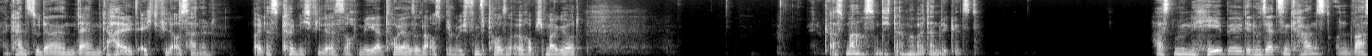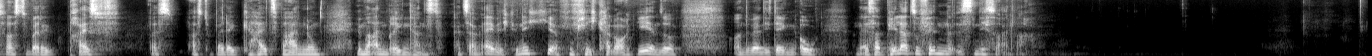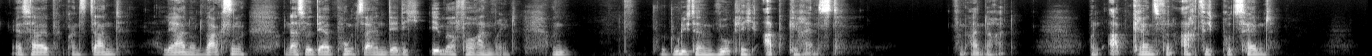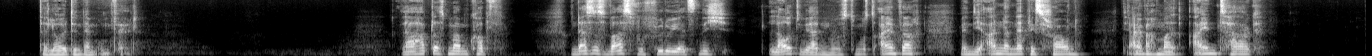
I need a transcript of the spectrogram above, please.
dann kannst du da in deinem Gehalt echt viel aushandeln. Weil das können nicht viele, das ist auch mega teuer, so eine Ausbildung durch 5000 Euro habe ich mal gehört. Wenn du das machst und dich da mal weiterentwickelst, hast du einen Hebel, den du setzen kannst und was, was du bei der Preis, was, was du bei der Gehaltsverhandlung immer anbringen kannst. Kannst sagen, ey, ich kann nicht hier, ich kann auch gehen, so. Und wenn die denken, oh, einen SAPler zu finden, ist nicht so einfach. Deshalb konstant lernen und wachsen. Und das wird der Punkt sein, der dich immer voranbringt. Und wo du dich dann wirklich abgrenzt von anderen. Und abgrenzt von 80 Prozent der Leute in deinem Umfeld. Da hab das mal im Kopf. Und das ist was, wofür du jetzt nicht laut werden musst. Du musst einfach, wenn die anderen Netflix schauen, dir einfach mal einen Tag,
